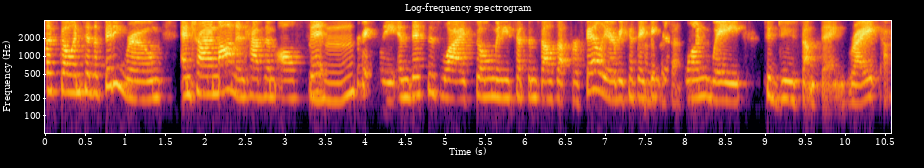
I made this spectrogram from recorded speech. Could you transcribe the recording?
of us go into the fitting room and try them on and have them all fit mm-hmm. perfectly. And this is why so many set themselves up for failure because they 100%. think there's one way to do something, right? Yeah.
